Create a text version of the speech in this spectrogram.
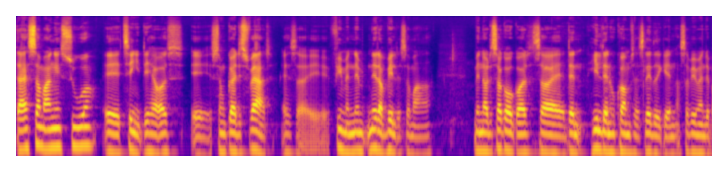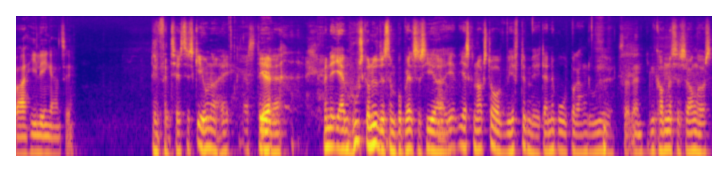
Der er så mange sure øh, ting i det her også, øh, som gør det svært, altså, øh, fordi man nem, netop vil det så meget. Men når det så går godt, så er den, hele den hukommelse er slettet igen, og så vil man det bare hele en gang til. Det er en fantastisk evne at have. Altså, det Ja. er, men jeg husker nu det, som Bob Belser siger, jeg, jeg skal nok stå og vifte med Dannebro et par gange derude øh, Sådan. i den kommende sæson også.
